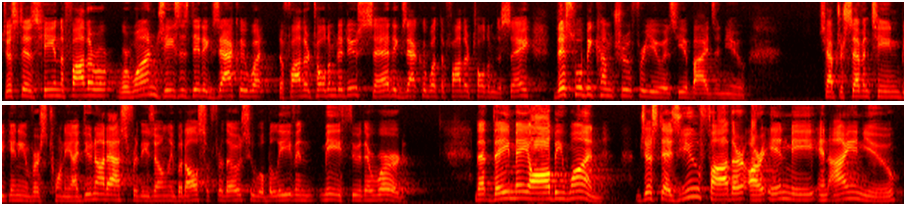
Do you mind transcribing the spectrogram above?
Just as he and the Father were one, Jesus did exactly what the Father told him to do, said exactly what the Father told him to say. This will become true for you as he abides in you. Chapter 17, beginning in verse 20. I do not ask for these only, but also for those who will believe in me through their word, that they may all be one, just as you, Father, are in me and I in you,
